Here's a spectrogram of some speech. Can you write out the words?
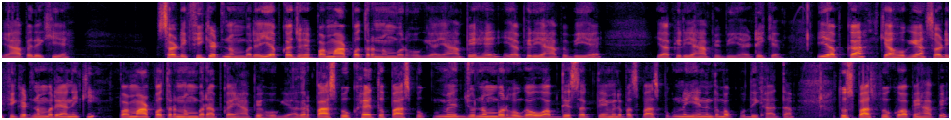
यहाँ पे देखिए सर्टिफिकेट नंबर यही आपका जो है प्रमाण पत्र नंबर हो गया, यहाँ पे है या फिर यहाँ पे भी है, या फिर यहाँ पे भी है, ठीक है? ये आपका क्या हो गया? सर्टिफिकेट नंबर यानी कि प्रमाण पत्र नंबर आपका यहाँ पे हो गया। अगर पासबुक है तो पासबुक में जो नंबर होगा वो आप दे सकते हैं। मेरे पास पासबुक नहीं है, नहीं तो मैं आपको दिखाता। तो उस पासबुक को आप यहाँ पे,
